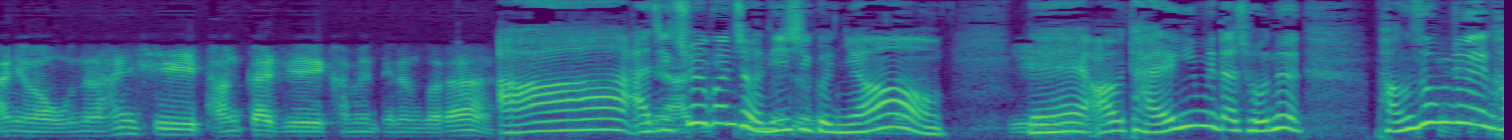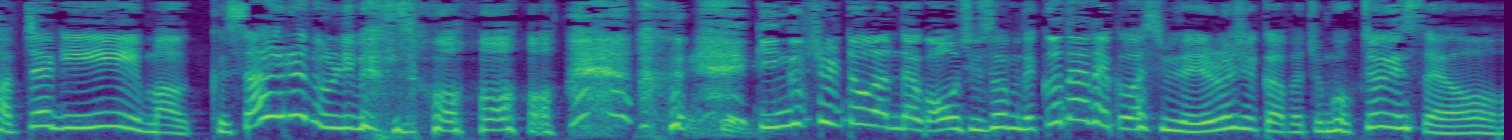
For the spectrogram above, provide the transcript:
아니요, 오늘 1시 반까지 가면 되는 거라 아, 아직 네, 아직 출근 전이시군요. 예. 네, 아우, 다행입니다. 저는 방송 중에 갑자기 막 그 사이렌 울리면서 네. 긴급 출동한다고, 어, 죄송합니다. 끊어야 될 것 같습니다. 이러실까봐 좀 걱정했어요.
